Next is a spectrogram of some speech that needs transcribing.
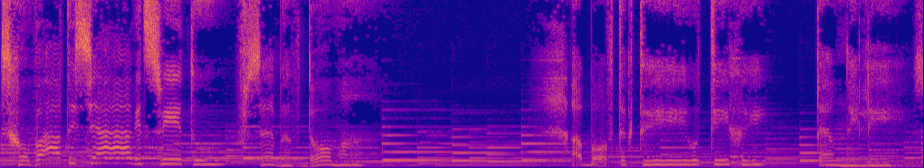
сховатися від світу в себе вдома, або втекти у тихий темний ліс.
